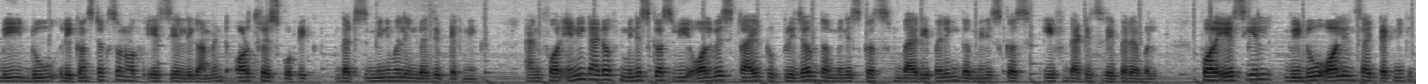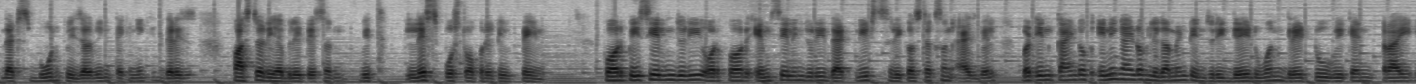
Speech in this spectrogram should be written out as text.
we do reconstruction of ACL ligament arthroscopic, that's minimal invasive technique. And for any kind of meniscus, we always try to preserve the meniscus by repairing the meniscus if that is repairable. For ACL, we do all inside technique, that's bone preserving technique. There is faster rehabilitation with less post operative pain for PCL injury or for MCL injury that needs reconstruction as well. But in kind of any kind of ligament injury, grade 1, grade 2, we can try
